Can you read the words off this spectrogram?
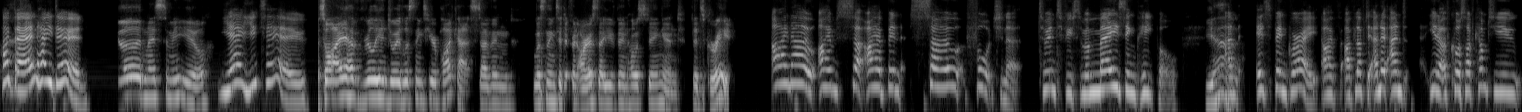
Hi Ben, how you doing? Good, nice to meet you. Yeah, you too. So I have really enjoyed listening to your podcast. I've been listening to different artists that you've been hosting and it's great. I know. I am so I have been so fortunate to interview some amazing people. Yeah. And it's been great. I've I've loved it. And and you know, of course I've come to you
